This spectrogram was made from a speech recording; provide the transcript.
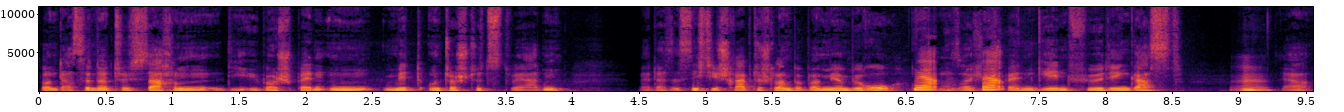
So, und das sind natürlich Sachen, die über Spenden mit unterstützt werden. Äh, Das ist nicht die Schreibtischlampe bei mir im Büro. Ja, sondern Solche ja. Spenden gehen für den Gast. Ja,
